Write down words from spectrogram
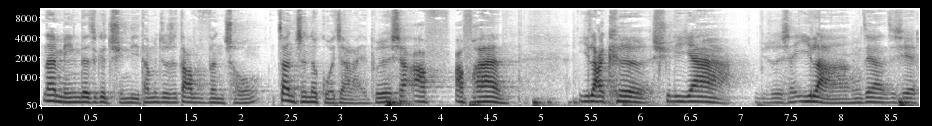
难民的这个群体，他们就是大部分从战争的国家来，比如说像阿富阿富汗、伊拉克、叙利亚，比如说像伊朗这样这些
